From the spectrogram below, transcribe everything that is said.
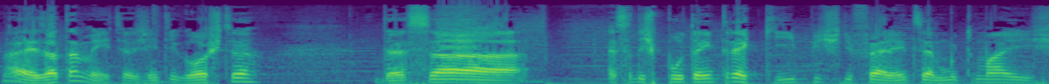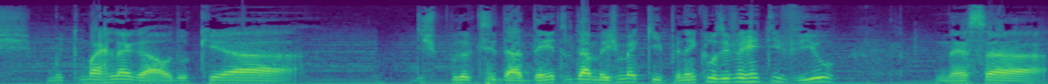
É, exatamente. A gente gosta dessa essa disputa entre equipes diferentes é muito mais, muito mais legal do que a disputa que se dá dentro da mesma equipe. Né? Inclusive a gente viu nessa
